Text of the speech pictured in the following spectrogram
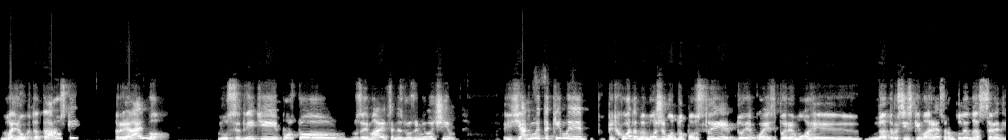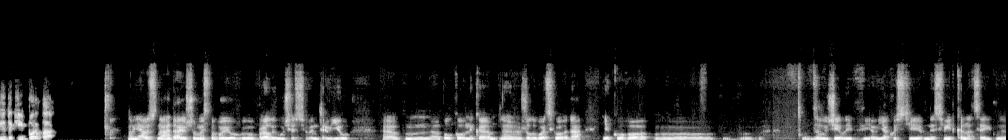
малюк татаровський реально ну, сидить і просто займається незрозуміло чим. Як ми такими підходами можемо доповзти до якоїсь перемоги над російським агресором, коли в нас всередині такий бардак? Ну я ось нагадаю, що ми з тобою брали участь в інтерв'ю е, полковника е, Жоловоцького, да, якого е, залучили в якості свідка на цей е,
